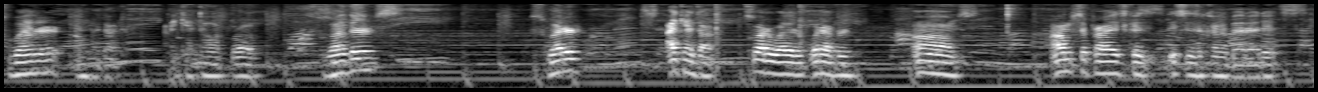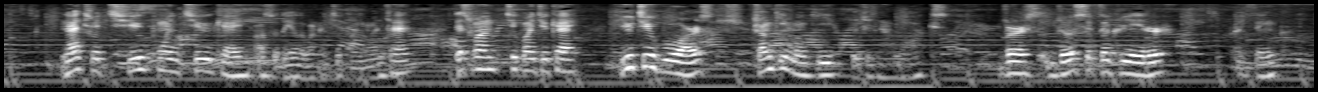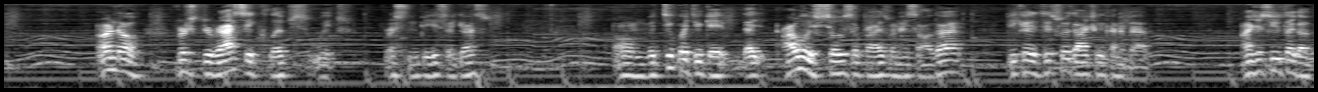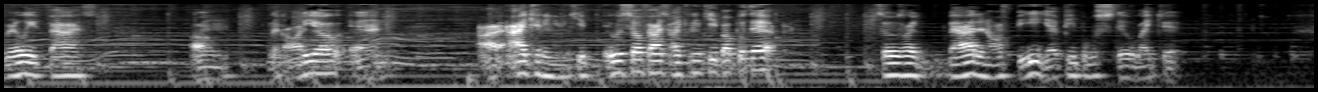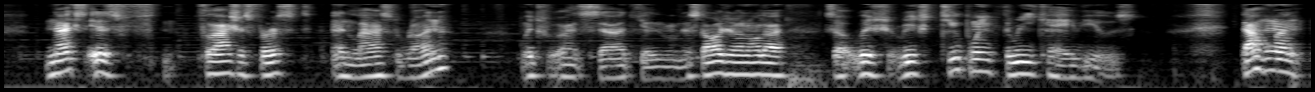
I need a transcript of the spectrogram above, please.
sweater. Oh my god, I can't talk, bro. Sweater, sweater. I can't talk. Sweater weather, whatever. Um, I'm surprised because this is a kind of bad edit. Next with 2.2k, also the other one at 2.1k. This one 2.2k. YouTube Wars, Chunky Monkey, which is now Lox, versus Joseph the Creator, I think. Oh no, versus Jurassic Clips, which rest in peace, I guess. Um, with 2.2k, that I was so surprised when I saw that because this was actually kind of bad. I just used like a really fast, um, like audio, and I I couldn't even keep. It was so fast I couldn't keep up with it. So it was like bad and offbeat, yet people still liked it. Next is F- Flash's first and last run, which was sad, know, nostalgia and all that. So which reached 2.3k views. That one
